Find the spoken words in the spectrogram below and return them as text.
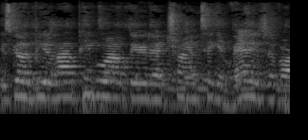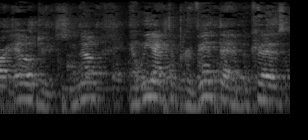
it's gonna be a lot of people out there that try and take advantage of our elders. You know, and we have to prevent that because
